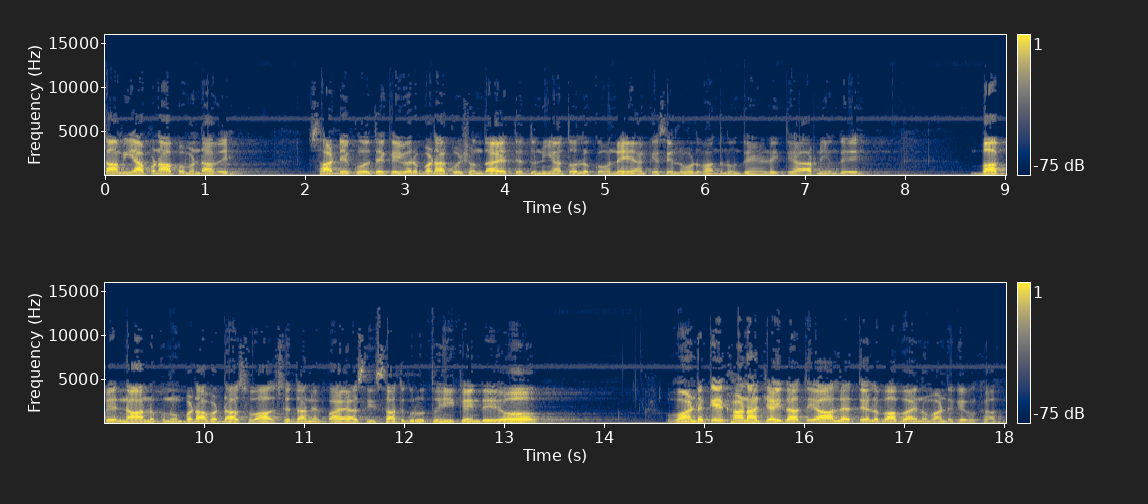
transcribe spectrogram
ਤਾਂ ਵੀ ਆਪਣਾ ਆਪ ਵੰਡਾਵੇ। ਸਾਡੇ ਕੋਲ ਤੇ ਕਈ ਵਾਰ ਬੜਾ ਕੁਝ ਹੁੰਦਾ ਹੈ ਤੇ ਦੁਨੀਆ ਤੋਂ ਲੁਕਾਉਨੇ ਆ, ਕਿਸੇ ਲੋੜਵੰਦ ਨੂੰ ਦੇਣ ਲਈ ਤਿਆਰ ਨਹੀਂ ਹੁੰਦੇ। ਬਾਬੇ ਨਾਨਕ ਨੂੰ ਬੜਾ ਵੱਡਾ ਸਵਾਲ ਸਿੱਧਾ ਨੇ ਪਾਇਆ ਸੀ, ਸਤਿਗੁਰੂ, ਤੁਸੀਂ ਕਹਿੰਦੇ ਹੋ, ਵੰਡ ਕੇ ਖਾਣਾ ਚਾਹੀਦਾ ਤੇ ਆ ਲੈ ਤਿਲ ਬਾਬਾ, ਇਹਨੂੰ ਵੰਡ ਕੇ ਵਿਖਾ।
